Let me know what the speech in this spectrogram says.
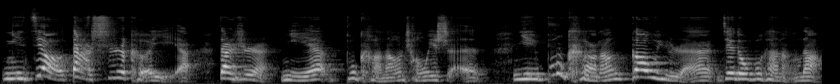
你叫大师可以，但是你不可能成为神，你不可能高于人，这都不可能的。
